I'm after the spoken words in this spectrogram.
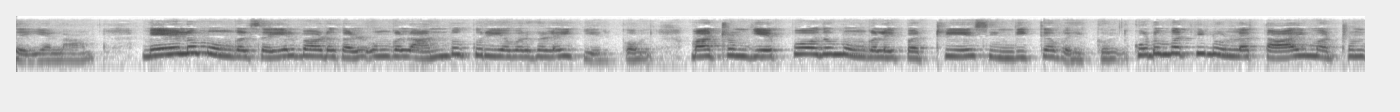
செய்யலாம். மேலும் உங்கள் செயல்பாடுகள் உங்கள் அன்புக்குரியவர்களை ஈர்க்கும் மற்றும் எப்போதும் உங்களை பற்றியே சிந்திக்க வைக்கும். குடும்பத்தில் உள்ள தாய் மற்றும்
